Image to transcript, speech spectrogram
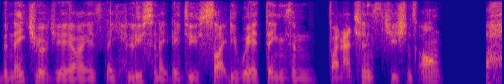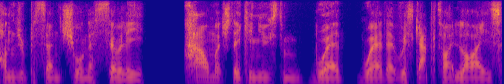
the nature of GAI is they hallucinate, they do slightly weird things, and financial institutions aren't 100% sure necessarily how much they can use them, where, where their risk appetite lies,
